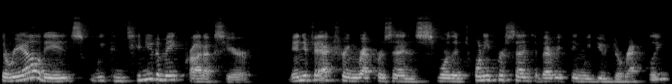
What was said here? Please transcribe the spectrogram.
The reality is we continue to make products here. Manufacturing represents more than 20% of everything we do directly.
